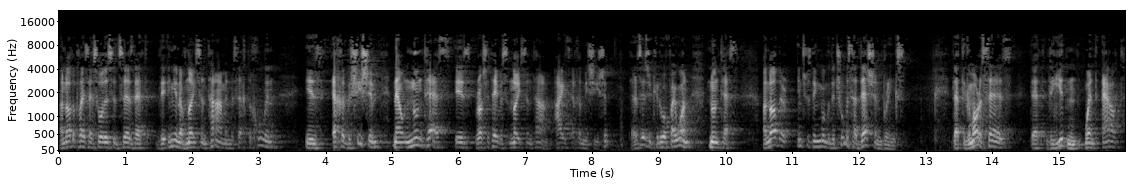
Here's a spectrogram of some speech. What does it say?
Another place I saw this, it says that the Indian of Nois and Tam in the Sech Chulin is Echad B'Shishim. Now, Nun Tes is Rosh Tevis Nois and Tam. Ah, I is Echad B'Shishim. There it says you can do it by one. Nun Tes. Another interesting book, the Trumas Hadeshin brings, that the Gemara says that the Yidden went out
